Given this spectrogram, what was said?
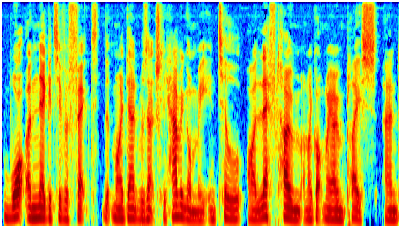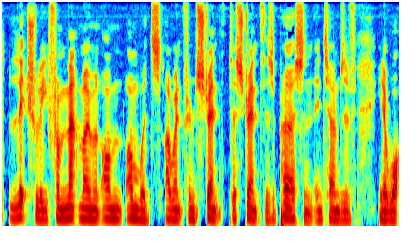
what a negative effect that my dad was actually having on me until I left home and I got my own place. And literally from that moment on onwards, I went from strength to strength as a person in terms of, you know, what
